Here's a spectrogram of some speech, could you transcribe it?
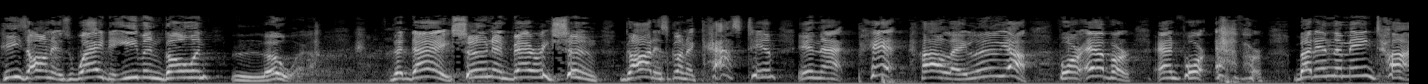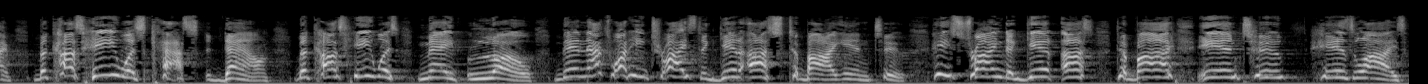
He's on his way to even going lower the day, soon and very soon, God is going to cast him in that pit. Hallelujah. Forever and forever. But in the meantime, because he was cast down, because he was made low, then that's what he tries to get us to buy into. He's trying to get us to buy into his lies.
